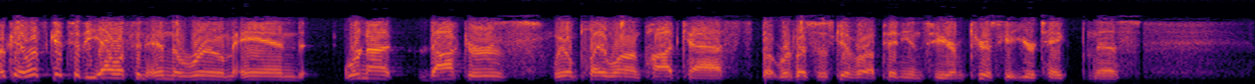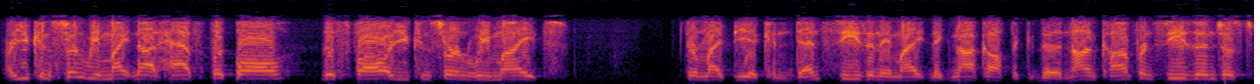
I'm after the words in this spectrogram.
Okay, let's get to the elephant in the room, and we're not doctors. We don't play one on podcasts, but we're, let's just give our opinions here. I'm curious to get your take on this. Are you concerned we might not have football this fall? Are you concerned we might there might be a condensed season? They might knock off the, the non-conference season. Just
